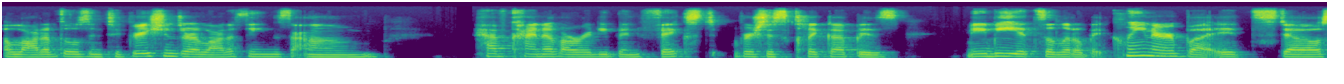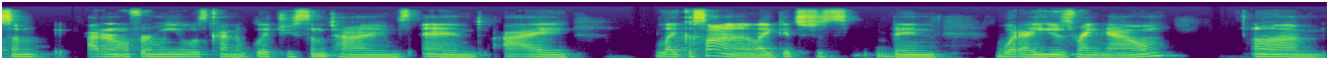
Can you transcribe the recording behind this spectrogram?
a lot of those integrations or a lot of things um have kind of already been fixed versus ClickUp is maybe it's a little bit cleaner, but it's still some, I don't know, for me, it was kind of glitchy sometimes. And I like Asana, like it's just been what I use right now. Um,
